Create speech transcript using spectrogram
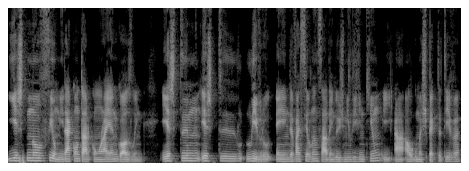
e este novo filme irá contar com Ryan Gosling. Este, este livro ainda vai ser lançado em 2021 e há alguma expectativa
